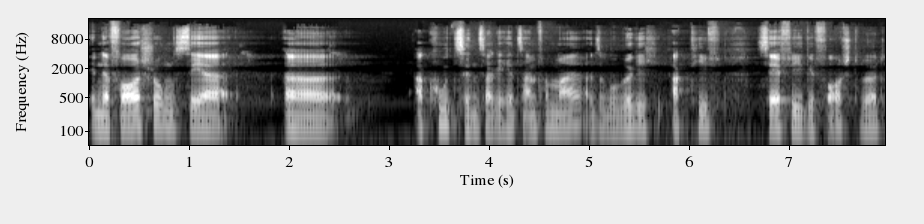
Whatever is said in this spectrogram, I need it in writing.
in der Forschung sehr äh, akut sind, sage ich jetzt einfach mal, also wo wirklich aktiv sehr viel geforscht wird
